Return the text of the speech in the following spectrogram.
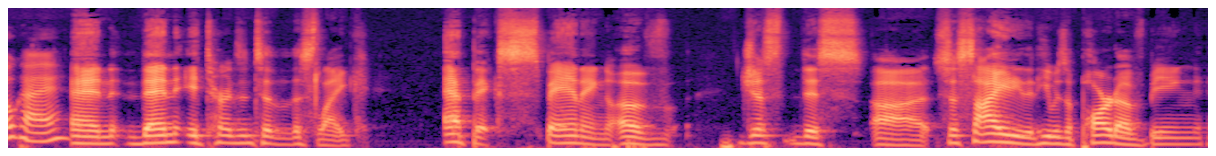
Okay. and then it turns into this like epic spanning of just this uh society that he was a part of being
